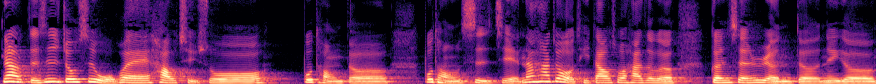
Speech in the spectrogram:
那只是就是我会好奇说不同的不同世界，那他就有提到说他这个更生人的那个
